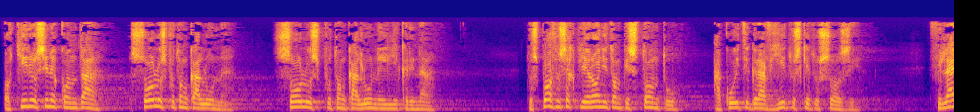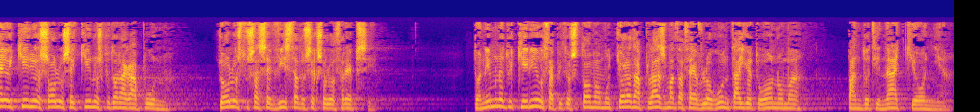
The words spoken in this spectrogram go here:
Ο Κύριος είναι κοντά σε όλους που Τον καλούνε, σε όλους που Τον καλούνε ειλικρινά. Τους πόθους εκπληρώνει των πιστών Του, ακούει την κραυγή τους και τους σώζει. Φυλάει ο Κύριος όλους εκείνους που Τον αγαπούν και όλους τους ασεβείς θα τους εξολοθρέψει. Τον ύμνο του Κυρίου θα πει το στόμα μου και όλα τα πλάσματα θα ευλογούν τ' Άγιο Του όνομα παντοτινά και όνια.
